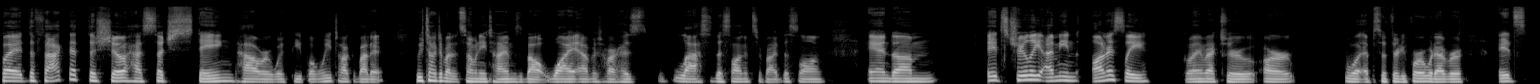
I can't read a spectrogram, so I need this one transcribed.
but the fact that the show has such staying power with people, and we talk about it, we've talked about it so many times about why Avatar has lasted this long and survived this long. And um it's truly, I mean, honestly, going back to our well, episode 34 or whatever, it's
